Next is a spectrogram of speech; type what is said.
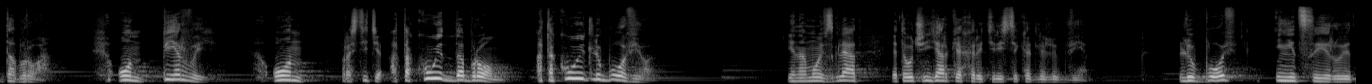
добро. Он первый, он, простите, атакует добром, атакует любовью. И, на мой взгляд, это очень яркая характеристика для любви. Любовь инициирует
